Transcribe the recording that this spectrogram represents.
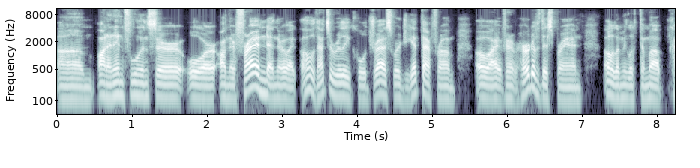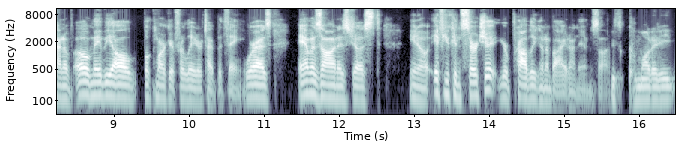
um, on an influencer or on their friend, and they're like, "Oh, that's a really cool dress. Where'd you get that from?" "Oh, I've never heard of this brand. Oh, let me look them up." Kind of, "Oh, maybe I'll bookmark it for later," type of thing. Whereas Amazon is just you know, if you can search it, you're probably going to buy it on Amazon. It's commodity.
